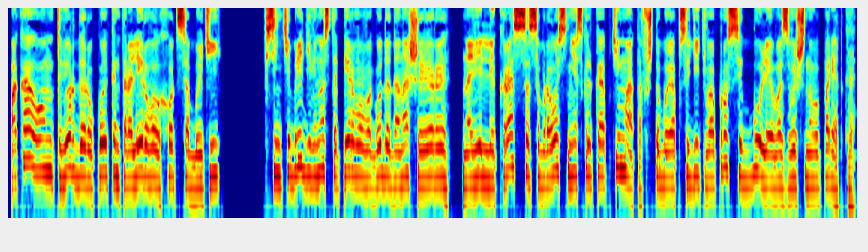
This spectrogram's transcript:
Пока он твердой рукой контролировал ход событий, в сентябре 91 -го года до нашей эры на вилле Красса собралось несколько оптиматов, чтобы обсудить вопросы более возвышенного порядка.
